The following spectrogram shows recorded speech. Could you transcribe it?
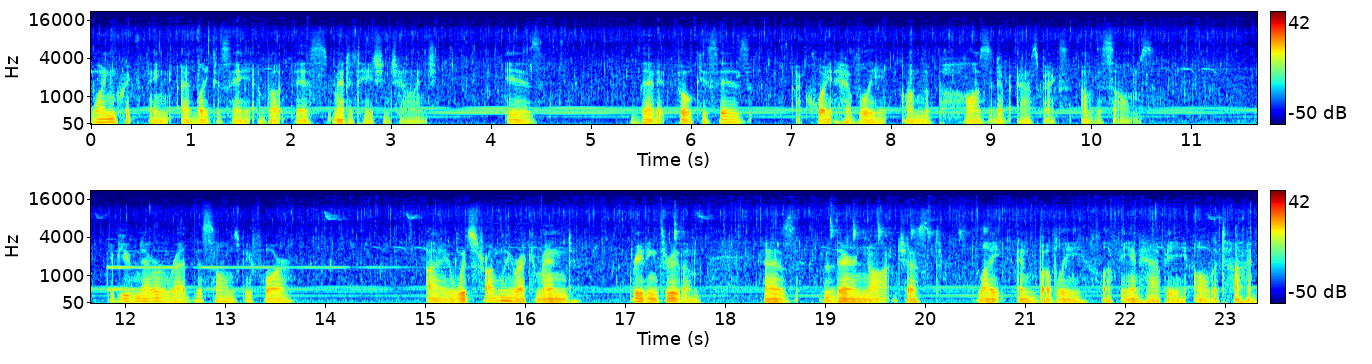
One quick thing I'd like to say about this meditation challenge is that it focuses quite heavily on the positive aspects of the Psalms. If you've never read the Psalms before, I would strongly recommend reading through them, as they're not just light and bubbly, fluffy and happy all the time.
